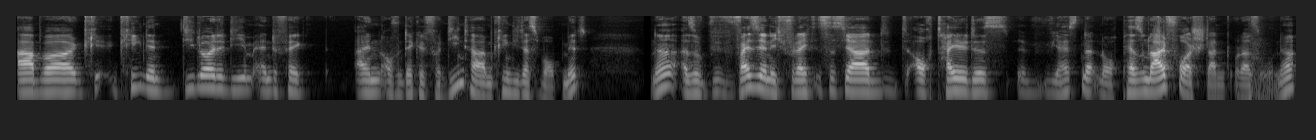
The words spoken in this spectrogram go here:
aber krie- kriegen denn die Leute, die im Endeffekt einen auf den Deckel verdient haben, kriegen die das überhaupt mit? Ne? Also, weiß ich ja nicht, vielleicht ist es ja auch Teil des, äh, wie heißt denn das noch, Personalvorstand oder so, ne?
